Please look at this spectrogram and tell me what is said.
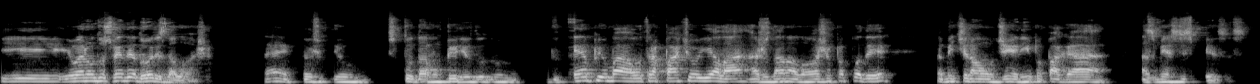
E eu era um dos vendedores da loja. Né? Então eu estudava um período do, do tempo e uma outra parte eu ia lá ajudar na loja para poder também tirar um dinheirinho para pagar as minhas despesas.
